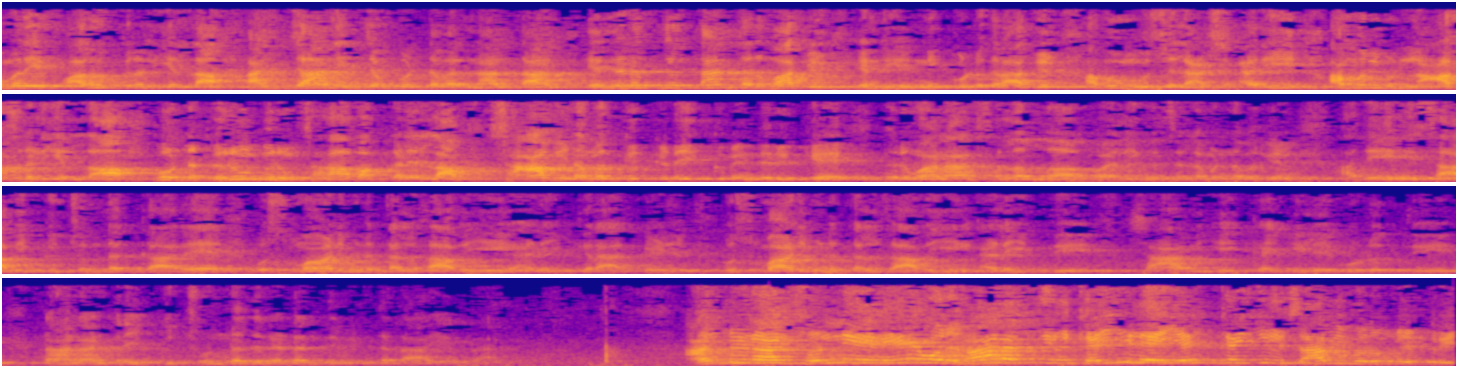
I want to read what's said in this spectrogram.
உமரே ஃபாரூக் அலி அல்லா அஞ்சா நெஞ்சம் கொண்டவர் நான் தான். என்னிடத்தில் தான் தருவார்கள் என்று இருக்கிறார்கள். அபு மூசல் அஷரி அமரிபுல் ஆசிரடி அலி போன்ற பெரும் பெரும் சகாபாக்கள் எல்லாம் சாவி நமக்கு கிடைக்கும் என்று இருக்க பெருமானார் சல்லல்லாஹு அலிவு செல்லம் என்பவர்கள் அதே சாவிக்கு சொந்தக்காரே உஸ்மானிபின் தல்காவையை அழைக்கிறார்கள். உஸ்மானிபின் தல்காவையை அழைத்து சாவியை கையிலே கொடுத்து நான் அன்றைக்கு சொன்னது நடந்து விட்டதா என்றார். அன்று நான் சொன்னேனே ஒரு காலத்தில் கையிலே என் கையில் சாவி வரும் என்று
